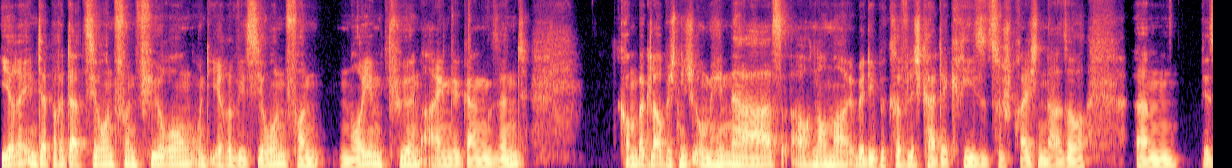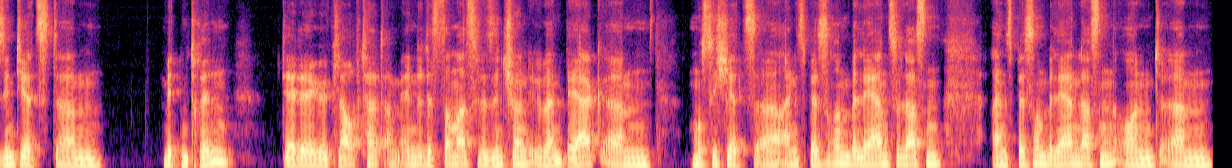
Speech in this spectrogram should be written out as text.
Ihre Interpretation von Führung und Ihre Vision von neuem Führen eingegangen sind, kommen wir, glaube ich, nicht umhin, Herr Haas, auch nochmal über die Begrifflichkeit der Krise zu sprechen. Also ähm, wir sind jetzt ähm, mittendrin. der, der geglaubt hat am Ende des Sommers, wir sind schon über den Berg, ähm, muss sich jetzt äh, eines Besseren belehren zu lassen, eines Besseren belehren lassen. Und ähm,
